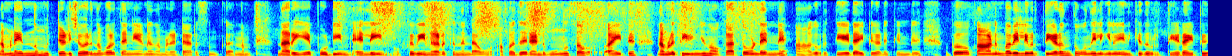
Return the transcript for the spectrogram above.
നമ്മൾ എന്നും മുറ്റടിച്ച് വരുന്ന പോലെ തന്നെയാണ് നമ്മുടെ ടെറസും. കാരണം നിറയെ പൊടിയും ഇലയും ഒക്കെ വീണ് കിടക്കുന്നുണ്ടാവും. അപ്പോൾ അത് രണ്ട് മൂന്ന് ദിവസം ആയിട്ട് നമ്മൾ തിരിഞ്ഞു നോക്കാത്തതുകൊണ്ട് തന്നെ ആകെ വൃത്തികേടായിട്ട് കിടക്കുന്നുണ്ട്. അപ്പോൾ കാണുമ്പോൾ വലിയ വൃത്തികേടൊന്നും തോന്നിയില്ലെങ്കിലും എനിക്കത് വൃത്തികേടായിട്ട്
